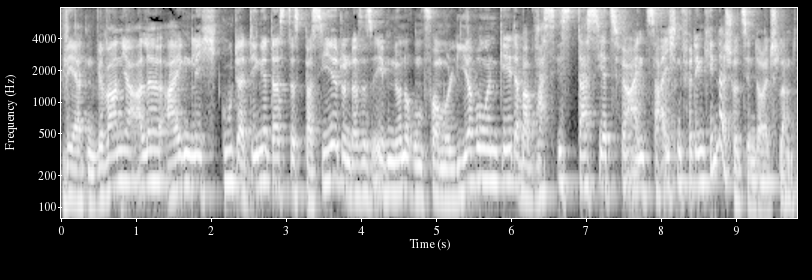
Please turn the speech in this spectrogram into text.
werden. Wir waren ja alle eigentlich guter Dinge, dass das passiert und dass es eben nur noch um Formulierungen geht. Aber was ist das jetzt für ein Zeichen für den Kinderschutz in Deutschland?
